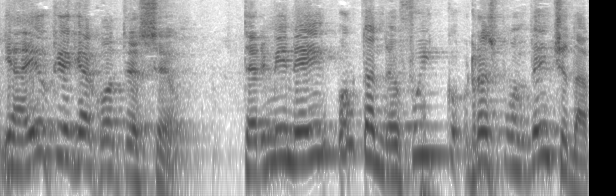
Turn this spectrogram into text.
E aí o que, que aconteceu? Terminei voltando. Eu fui respondente da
